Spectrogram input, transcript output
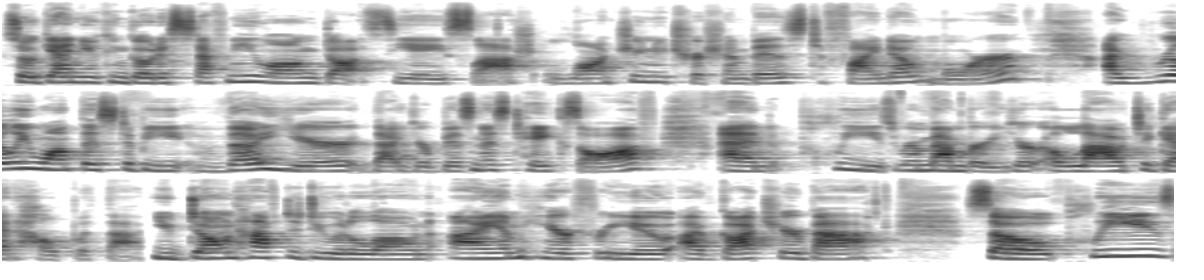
So again, you can go to stephanielong.ca slash launch your nutrition biz to find out more. I really want this to be the year that your business takes off. And please remember, you're allowed to get help with that. You don't have to do it alone. I am here for you. I've got your back. So please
